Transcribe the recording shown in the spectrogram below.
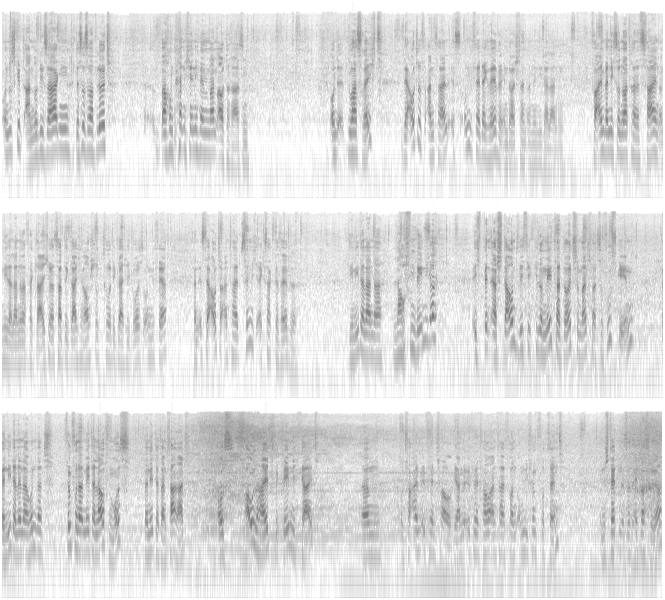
Und es gibt andere, die sagen, das ist aber blöd, warum kann ich hier nicht mehr mit meinem Auto rasen? Und äh, du hast recht, der Autoanteil ist ungefähr derselbe in Deutschland und den Niederlanden. Vor allem, wenn ich so Nordrhein-Westfalen und Niederlande mal vergleiche, es hat die gleiche Raumstruktur, die gleiche Größe ungefähr, dann ist der Autoanteil ziemlich exakt derselbe. Die Niederländer laufen weniger. Ich bin erstaunt, wie viele Kilometer Deutsche manchmal zu Fuß gehen. Wenn Niederländer 100, 500 Meter laufen muss, dann nimmt er sein Fahrrad aus Faulheit, Bequemlichkeit ähm, und vor allem ÖPNV. Wir haben einen ÖPNV-Anteil von um die 5 Prozent. In den Städten ist das etwas höher.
